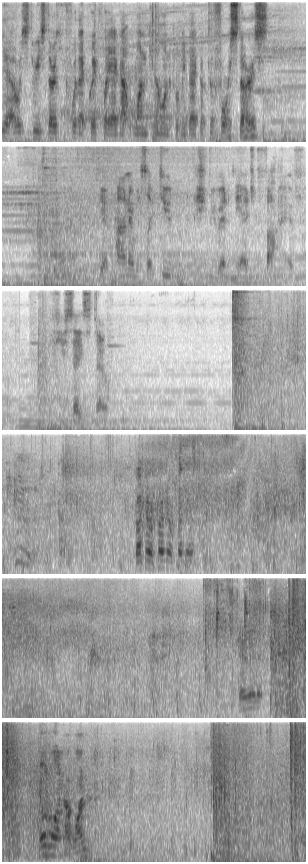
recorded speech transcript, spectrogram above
Yeah, I was three stars before that quick play. I got one kill and it put me back up to four stars. Yeah, Connor was like, dude, I should be right on the edge of five. If you say so. Front door, front door, front door. Killed one. Got one. Oh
